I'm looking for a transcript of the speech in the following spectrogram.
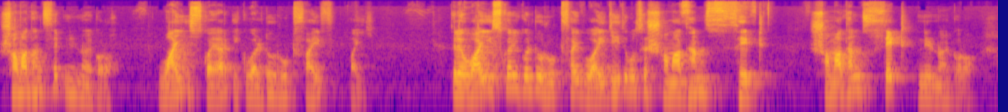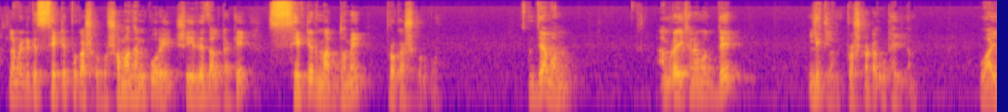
সমাধান সেট নির্ণয় করো। Y square equal to root five Y. তাহলে Y square equal to root five Y যেহেতু বলছে সমাধান সেট সমাধান সেট নির্ণয় করো। তাহলে আমরা এটাকে সেটে প্রকাশ করব। সমাধান করে সেই রেজাল্টটাকে সেটের মাধ্যমে প্রকাশ করব। যেমন আমরা এখানের মধ্যে লিখলাম, প্রশ্নটা উঠাইলাম। Y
